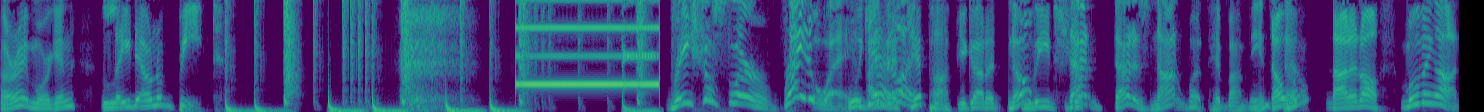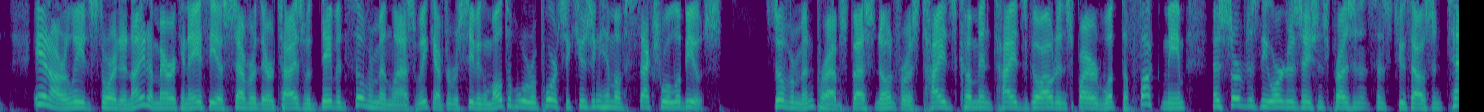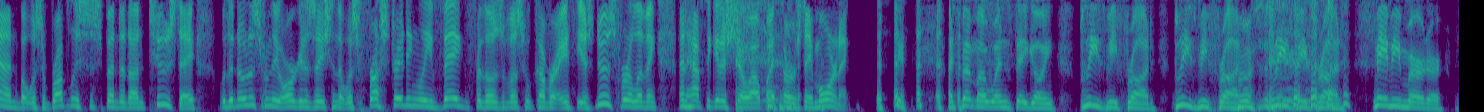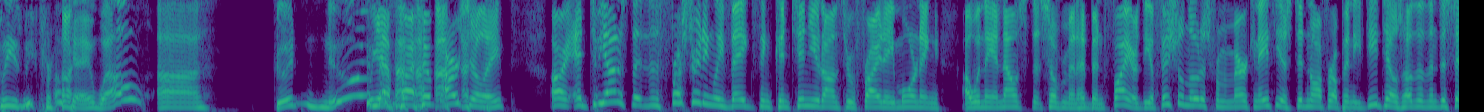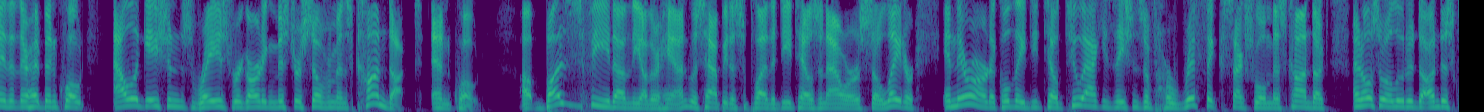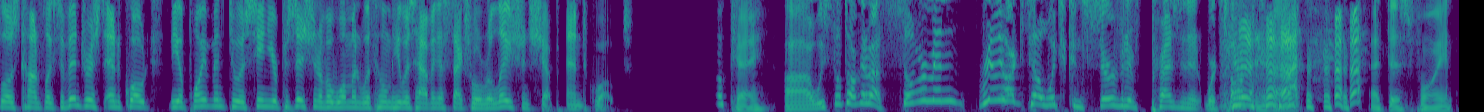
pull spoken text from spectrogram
All right, Morgan, lay down a beat. Racial slur right away. Well, I yeah, feel it's like- hip hop. You got to No, lead that that is not what hip hop means. Nope, No. Not at all. Moving on. In our lead story tonight, American atheists severed their ties with David Silverman last week after receiving multiple reports accusing him of sexual abuse. Silverman, perhaps best known for his Tides Come In, Tides Go Out inspired What the Fuck meme, has served as the organization's president since 2010, but was abruptly suspended on Tuesday with a notice from the organization that was frustratingly vague for those of us who cover atheist news for a living and have to get a show out by Thursday morning. I spent my Wednesday going, please be fraud, please be fraud, please be fraud, maybe murder, please be fraud. Okay, well, uh good news? yeah, partially. All right, and to be honest, the, the frustratingly vague thing continued on through Friday morning uh, when they announced that Silverman had been fired. The official notice from American Atheist didn't offer up any details other than to say that there had been, quote, allegations raised regarding Mr. Silverman's conduct, end quote. Uh, BuzzFeed, on the other hand, was happy to supply the details an hour or so later. In their article, they detailed two accusations of horrific sexual misconduct and also alluded to undisclosed conflicts of interest and, quote, the appointment to a senior position of a woman with whom he was having a sexual relationship, end quote. Okay. Uh we still talking about Silverman? Really hard to tell which conservative president we're talking about at this point.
